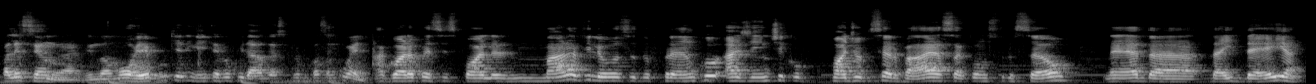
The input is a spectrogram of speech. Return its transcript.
falecendo, né? Vindo a morrer porque ninguém teve o cuidado dessa preocupação com ele. Agora, com esse spoiler maravilhoso do Franco, a gente pode observar essa construção né, da, da ideia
